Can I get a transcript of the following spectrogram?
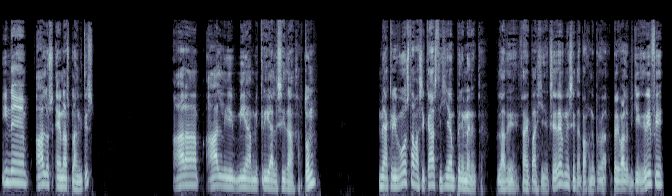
Είναι άλλος ένας πλανήτης. Άρα άλλη μία μικρή αλυσίδα χαρτών με ακριβώς τα βασικά στοιχεία που περιμένετε. Δηλαδή θα υπάρχει εξερεύνηση, θα υπάρχουν περιβαλλοντικοί γρίφοι,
